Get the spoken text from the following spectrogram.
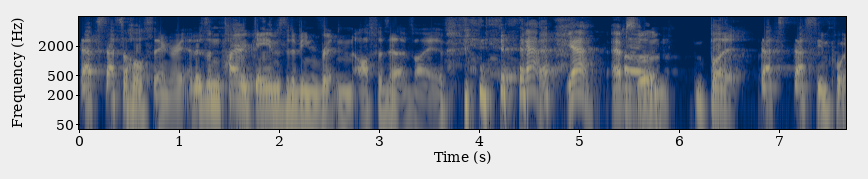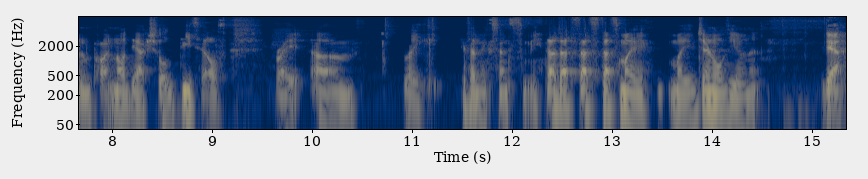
That's that's the whole thing, right? There's entire games that have been written off of that vibe. yeah yeah absolutely Um, but that's that's the important part, not the actual details, right? Um, like if that makes sense to me. That, that's that's that's my my general view on it. Yeah,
